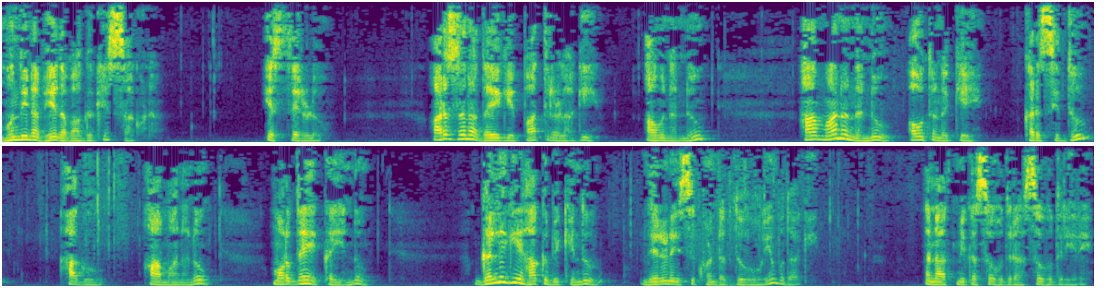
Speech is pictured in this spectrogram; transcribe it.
ಮುಂದಿನ ಭೇದ ಭಾಗಕ್ಕೆ ಸಾಗೋಣ. ಎಸ್ತೆರಳು, ಅರಸನ ದಯೆಗೆ ಪಾತ್ರಳಾಗಿ ಅವನನ್ನು, ಹಾಮಾನನನ್ನು ಔತಣಕ್ಕೆ ಕರೆಸಿದ್ದು ಹಾಗೂ ಹಾಮಾನನು ಮೊರದೆಯ ಕೈಯನ್ನು ಗಲ್ಲಿಗೆ ಹಾಕಬೇಕೆಂದು ನಿರ್ಣಯಿಸಿಕೊಂಡದ್ದು ಎಂಬುದಾಗಿ. ನನ್ನ ಆತ್ಮಿಕ ಸಹೋದರ ಸಹೋದರಿಯರೇ,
